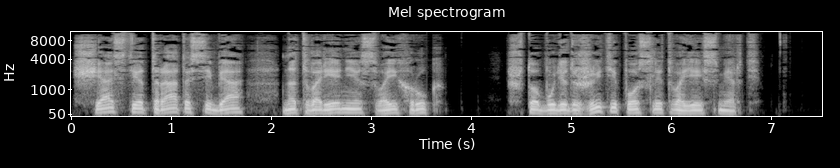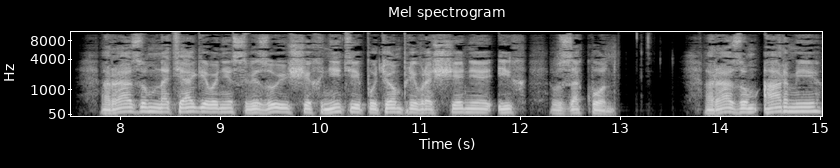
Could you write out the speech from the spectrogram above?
Счастье — трата себя на творение своих рук, что будет жить и после твоей смерти разум натягивания связующих нитей путем превращения их в закон. Разум армии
